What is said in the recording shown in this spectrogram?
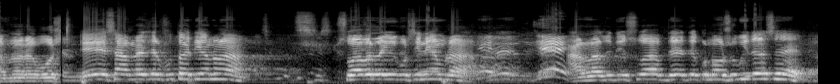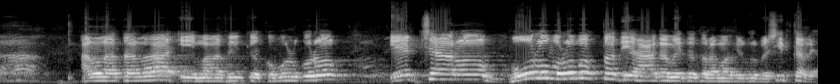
আপনারা বস এ সামরাজের ফুতাই দিয়া না। সোয়াবের লাগি করছি নি আমরা? আল্লাহ যদি সোয়াব দেয় কোনো অসুবিধা আছে? আল্লাহ তালা এই মাহফিলকে কবল করো এর চেয়ে আরও বড় বড় বক্তা দিয়ে আগামীতে তোরা মাহফিল করবে শীতকালে।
